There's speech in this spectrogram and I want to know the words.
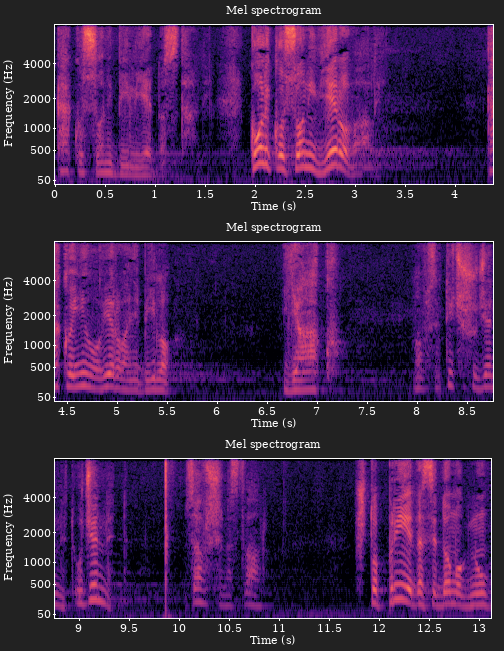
kako su oni bili jednostavni. Koliko su oni vjerovali. Kako je njihovo vjerovanje bilo jako. No, pa se ti ćeš u džennet. U džennet. Završena stvar. Što prije da se domognu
